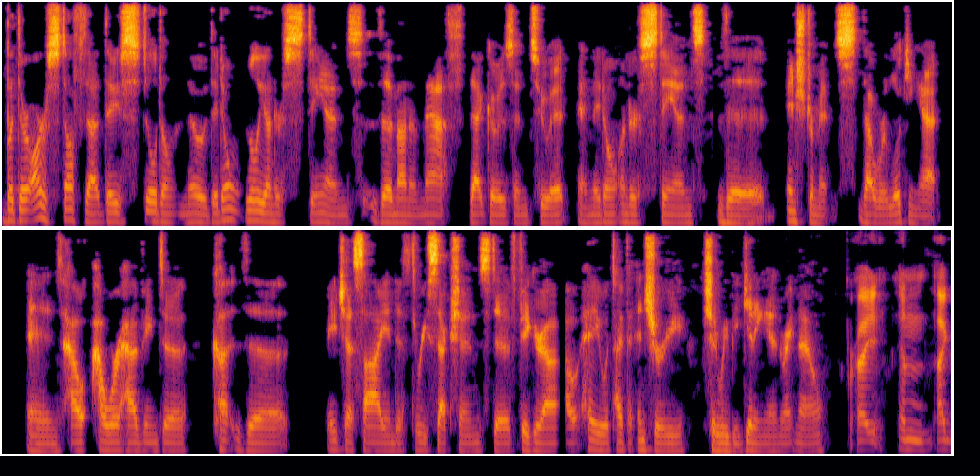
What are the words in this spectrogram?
but there are stuff that they still don't know. They don't really understand the amount of math that goes into it, and they don't understand the instruments that we're looking at and how how we're having to cut the HSI into three sections to figure out, hey, what type of entry should we be getting in right now? Right. And I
